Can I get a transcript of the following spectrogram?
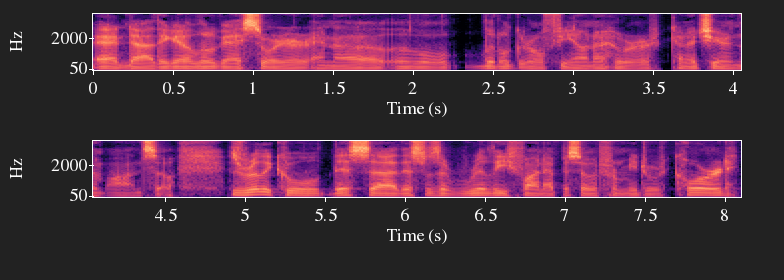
And uh, they got a little guy Sawyer and a little little girl Fiona who are kind of cheering them on. So it was really cool. This uh, this was a really fun episode for me to record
